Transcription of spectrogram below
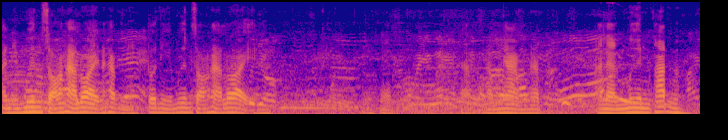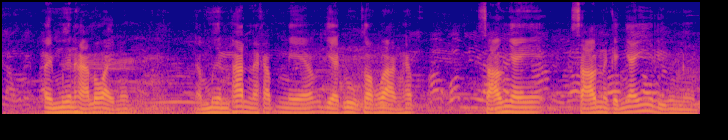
อันนี้หมื่นสองห้าร้อยนะครับนี่ตัวนี้หมื่นสองห้าร้อยครับทำงามนะครับ อันนั้นหมื่นพันไปหมื่นห้าร้อยนะครับ หมื่นพันนะครับแม่แยกลูกท้องว่างครับ สาวใหญ่สาวนั่นก็ใหญ่ดีนะครับ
